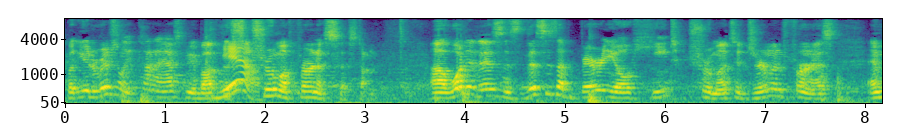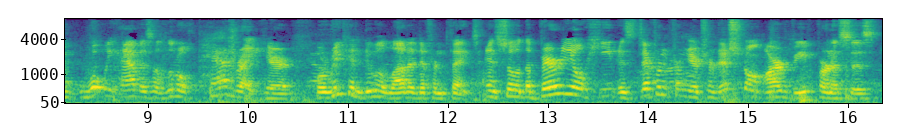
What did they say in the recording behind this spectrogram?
but you'd originally kind of asked me about this yeah. Truma furnace system. Uh, what it is is this is a VarioHeat Truma. It's a German furnace, and what we have is a little pad right here where we can do a lot of different things. And so the VarioHeat is different from your traditional RV furnaces.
